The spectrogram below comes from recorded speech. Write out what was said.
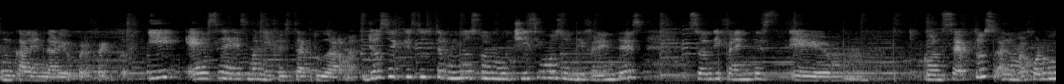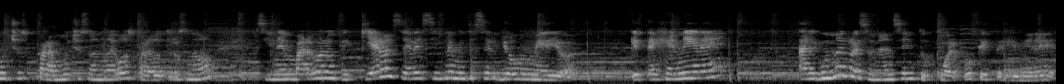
un calendario perfecto. Y ese es manifestar tu Dharma. Yo sé que estos términos son muchísimos, son diferentes, son diferentes em, conceptos, a lo mejor muchos, para muchos son nuevos, para otros no. Sin embargo, lo que quiero hacer es simplemente ser yo un medio que te genere alguna resonancia en tu cuerpo, que te genere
